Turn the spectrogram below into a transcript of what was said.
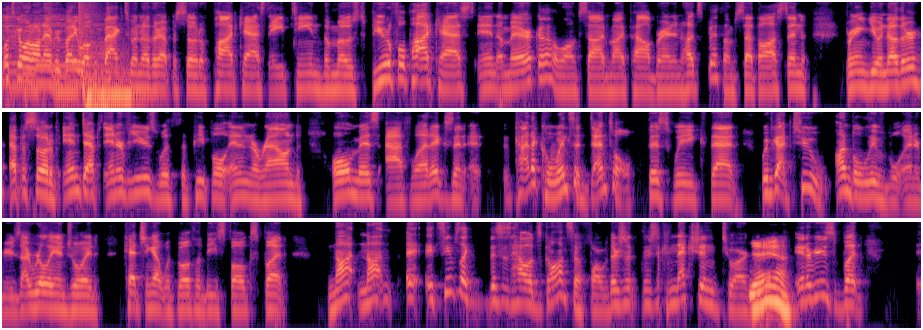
What's going on, everybody? Welcome back to another episode of Podcast 18, the most beautiful podcast in America, alongside my pal Brandon Hudspeth. I'm Seth Austin, bringing you another episode of in depth interviews with the people in and around Ole Miss athletics. And kind of coincidental this week that we've got two unbelievable interviews. I really enjoyed catching up with both of these folks, but not not it seems like this is how it's gone so far there's a there's a connection to our yeah, yeah. interviews but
